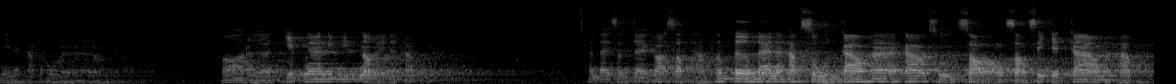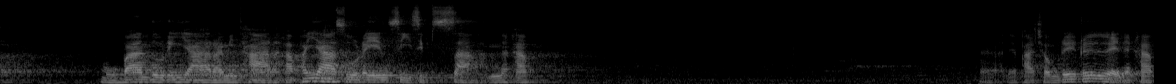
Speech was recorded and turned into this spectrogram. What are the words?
นี่นะครับห้องน้ำก็เหลือเก็บงานอีกนิดหน่อยนะครับ ท่านใดสนใจก็สอบถามเพิ่มเติมได้นะครับ 0959022479 นะครับ หมู่บ้านดุริยารามินทานะครับพระยาสุเรน 43 นะครับอ่าเดี๋ยว พาชมเรื่อย ๆ นะครับ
